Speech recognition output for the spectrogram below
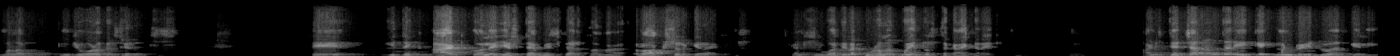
मला तुमची ओळख असेलच ते इथे आर्ट कॉलेज एस्टॅब्लिश करताना रॉक सारखे राहिले कारण सुरुवातीला कुणालाच माहीत नसतं काय करायचं. आणि त्याच्यानंतर एक एक मंडळी जुळत गेली.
